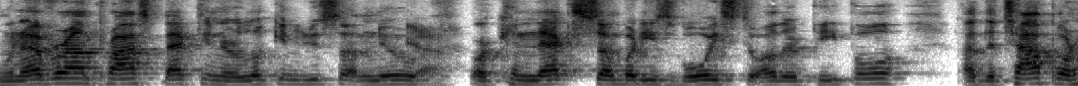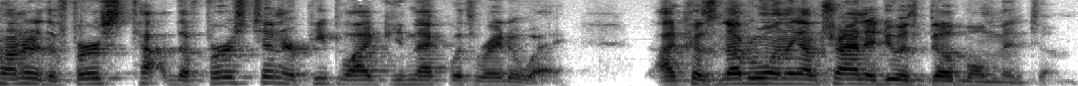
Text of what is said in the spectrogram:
whenever I'm prospecting or looking to do something new yeah. or connect somebody's voice to other people, uh, the top 100, the first top, the first 10 are people I connect with right away. Because uh, number one thing I'm trying to do is build momentum.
